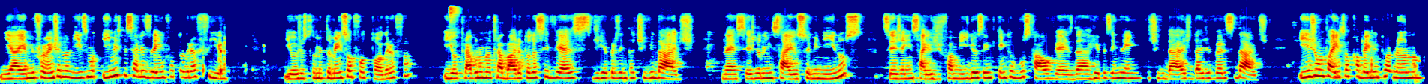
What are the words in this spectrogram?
E aí eu me formei em jornalismo e me especializei em fotografia. E hoje eu também sou fotógrafa e eu trago no meu trabalho todo esse viés de representatividade, né? Seja em ensaios femininos, seja em ensaios de família, eu sempre tento buscar o viés da representatividade, da diversidade. E junto a isso eu acabei me tornando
